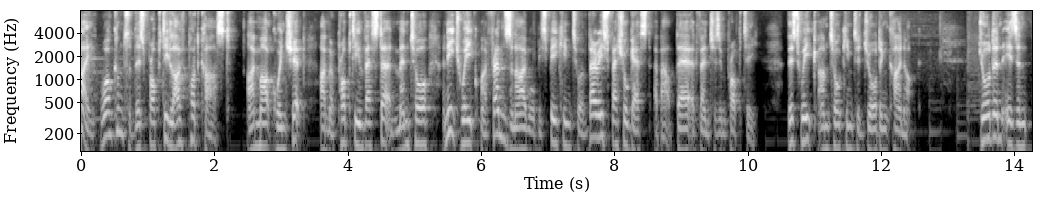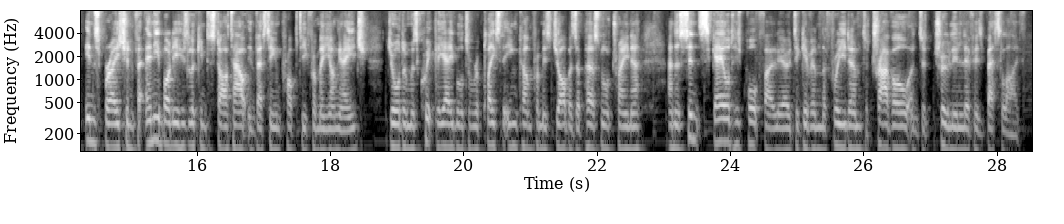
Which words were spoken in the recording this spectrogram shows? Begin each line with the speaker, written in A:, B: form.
A: Hi, welcome to this Property Life podcast. I'm Mark Winship. I'm a property investor and mentor, and each week my friends and I will be speaking to a very special guest about their adventures in property. This week I'm talking to Jordan Kynock. Jordan is an inspiration for anybody who's looking to start out investing in property from a young age. Jordan was quickly able to replace the income from his job as a personal trainer and has since scaled his portfolio to give him the freedom to travel and to truly live his best life.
